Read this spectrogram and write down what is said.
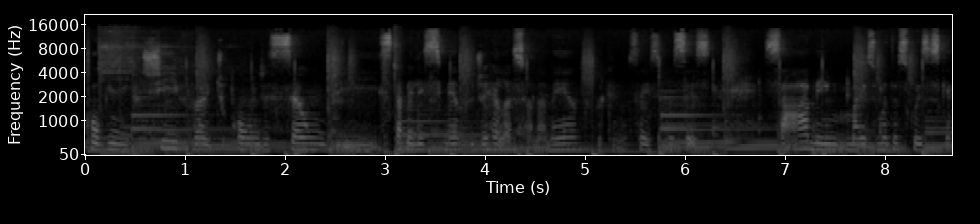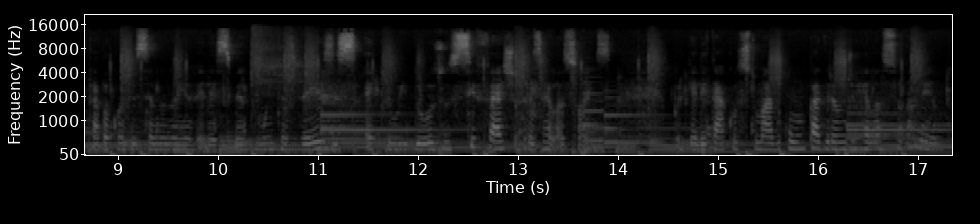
cognitiva, de condição de estabelecimento de relacionamento, porque não sei se vocês sabem, mas uma das coisas que acaba acontecendo no envelhecimento muitas vezes é que o idoso se fecha para as relações, porque ele está acostumado com um padrão de relacionamento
